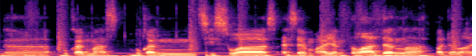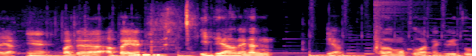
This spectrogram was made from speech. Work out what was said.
nggak bukan mas bukan siswa SMA yang teladan lah pada layaknya pada apa ya idealnya kan ya kalau mau keluar negeri itu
